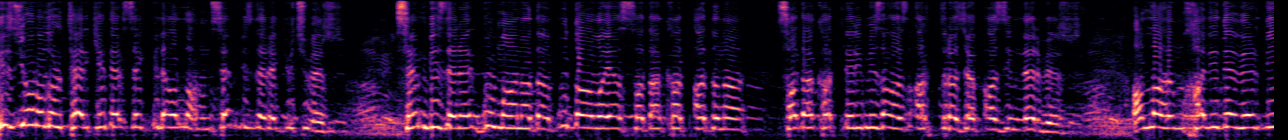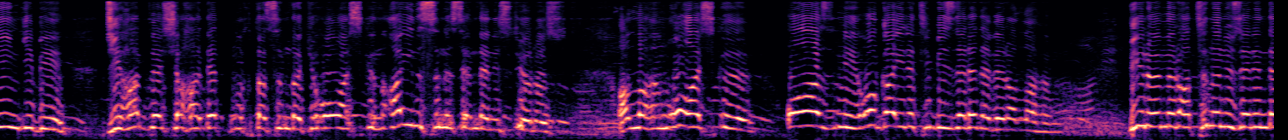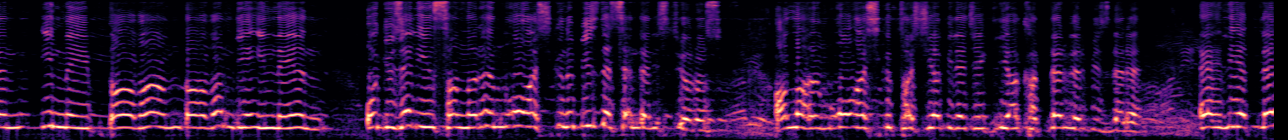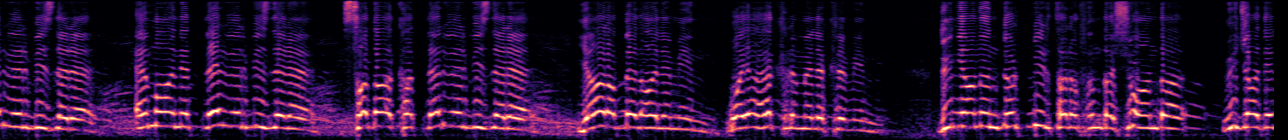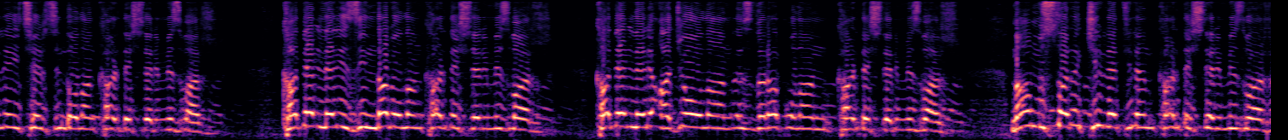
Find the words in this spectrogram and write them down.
Biz yorulur terk edersek bile Allah'ım sen bizlere güç ver. Sen bizlere bu manada bu davaya sadakat adına sadakatlerimizi az arttıracak azimler ver. Allah'ım Halid'e verdiğin gibi cihat ve şehadet noktasındaki o aşkın aynısını senden istiyoruz. Allah'ım o aşkı, o azmi, o gayreti bizlere de ver Allah'ım. Bir ömür atının üzerinden inmeyip davam davam diye inleyen o güzel insanların o aşkını biz de senden istiyoruz. Allah'ım o aşkı taşıyabilecek liyakatler ver bizlere. Ehliyetler ver bizlere. Emanetler ver bizlere. Sadakatler ver bizlere. Ya Rabbel Alemin ve ya Ekremel Ekremin. Dünyanın dört bir tarafında şu anda mücadele içerisinde olan kardeşlerimiz var. Kaderleri zindan olan kardeşlerimiz var. Kaderleri acı olan, ızdırap olan kardeşlerimiz var. Namusları kirletilen kardeşlerimiz var.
